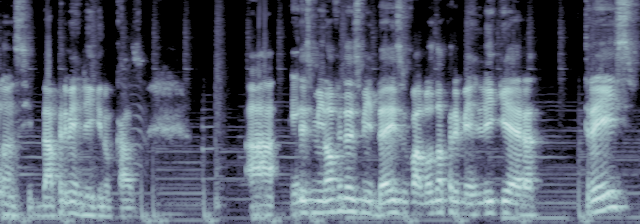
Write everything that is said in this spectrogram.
lance, da Premier League, no caso. A, em 2009 e 2010, o valor da Premier League era 3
